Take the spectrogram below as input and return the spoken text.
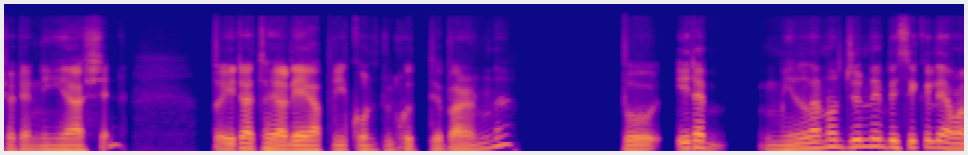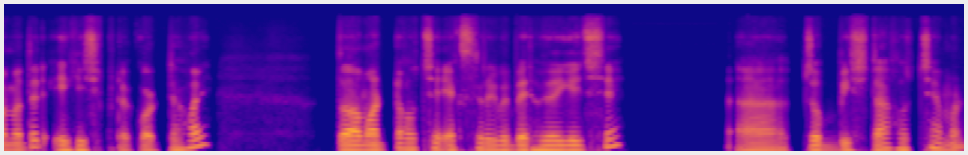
সেটা নিয়ে আসেন। তো এটা চাইলে আপনি কন্ট্রোল করতে পারেন না। তো এটা মেলানোর জন্য বেসিক্যালি আমাদের এই হিসেবটা করতে হয়। তো আমারটা হচ্ছে এক্সেলে বের হয়ে গেছে। চব্বিশটা হচ্ছে আমার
